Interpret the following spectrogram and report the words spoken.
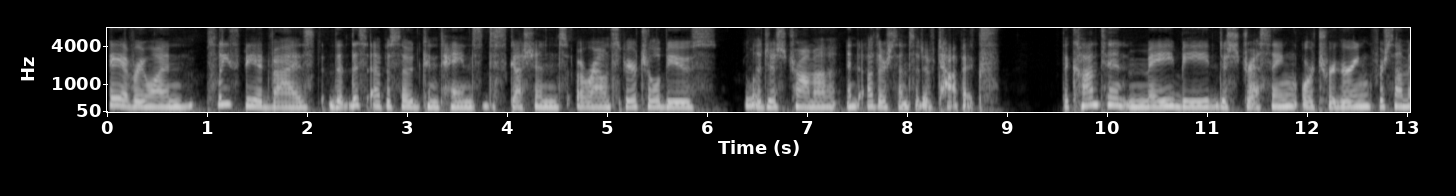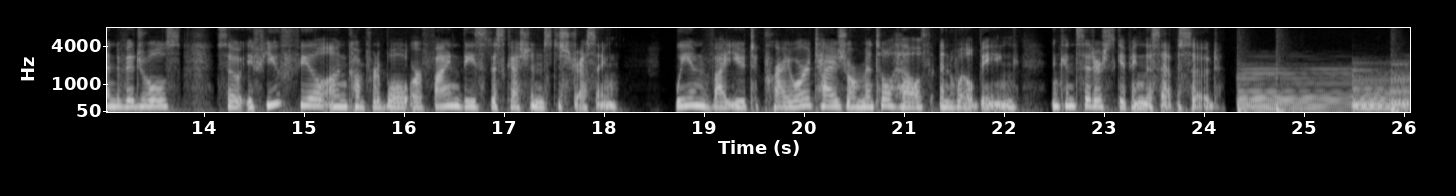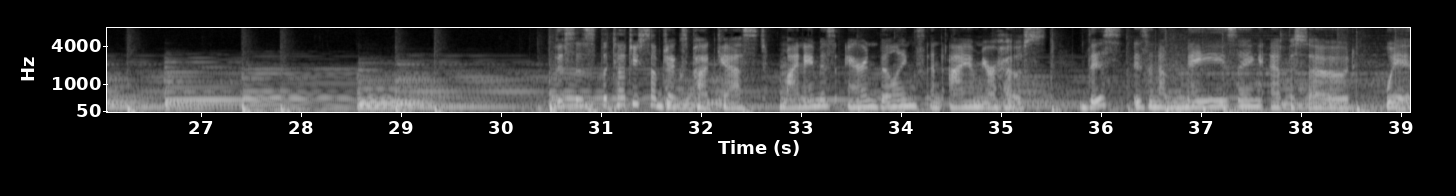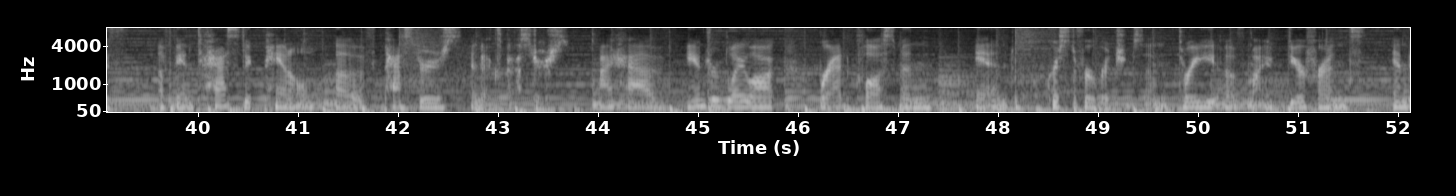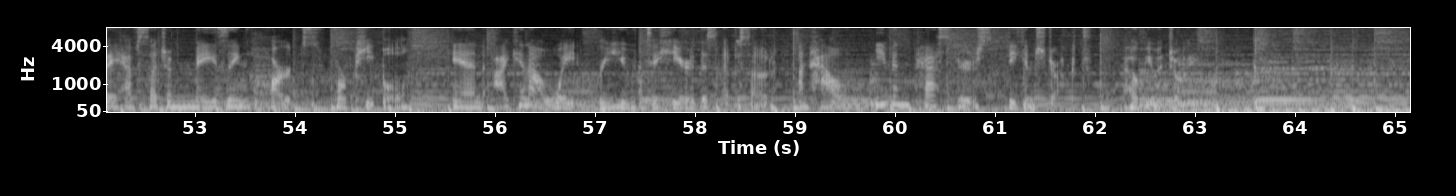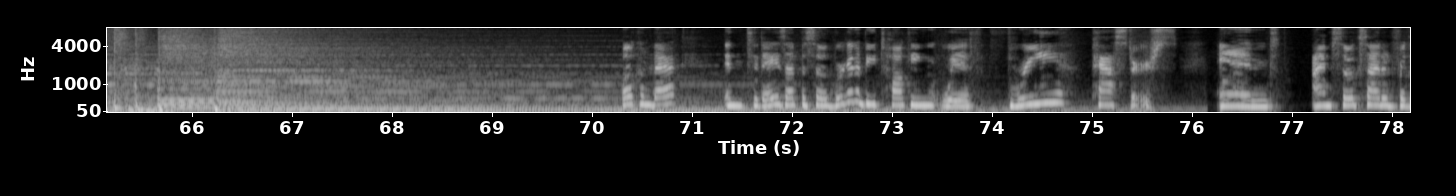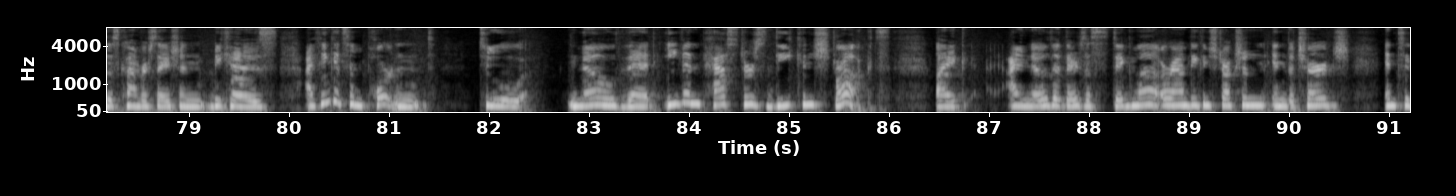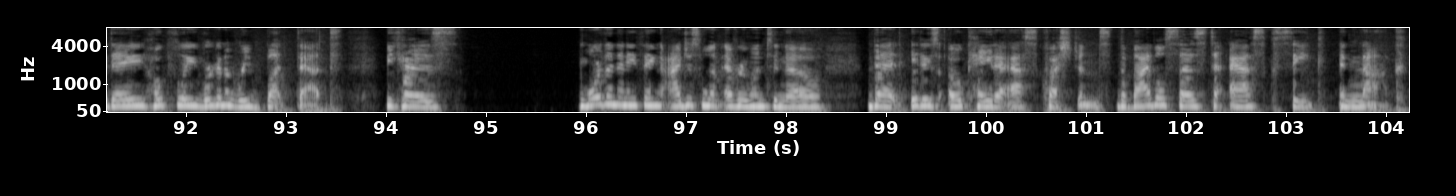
Hey everyone, please be advised that this episode contains discussions around spiritual abuse, religious trauma, and other sensitive topics. The content may be distressing or triggering for some individuals, so if you feel uncomfortable or find these discussions distressing, we invite you to prioritize your mental health and well being and consider skipping this episode. This is the Touchy Subjects Podcast. My name is Erin Billings, and I am your host. This is an amazing episode with a fantastic panel of pastors and ex pastors. I have Andrew Blaylock, Brad Klausman, and Christopher Richardson, three of my dear friends, and they have such amazing hearts for people. And I cannot wait for you to hear this episode on how even pastors deconstruct. I hope you enjoy. Welcome back. In today's episode, we're going to be talking with three pastors. And I'm so excited for this conversation because I think it's important to know that even pastors deconstruct. Like, I know that there's a stigma around deconstruction in the church. And today, hopefully, we're going to rebut that because more than anything, I just want everyone to know that it is okay to ask questions. The Bible says to ask, seek, and knock.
